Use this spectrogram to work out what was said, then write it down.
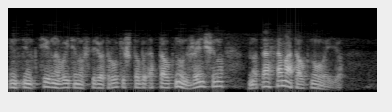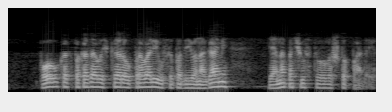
инстинктивно вытянув вперед руки, чтобы оттолкнуть женщину, но та сама толкнула ее. Пол, как показалось Кэрол, провалился под ее ногами, и она почувствовала, что падает.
